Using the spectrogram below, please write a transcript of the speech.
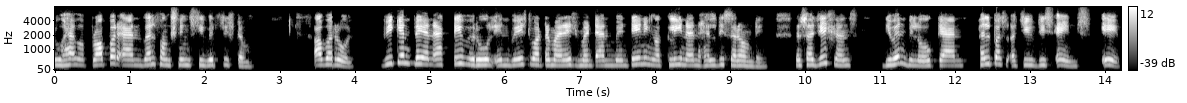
to have a proper and well functioning sewage system. Our role we can play an active role in wastewater management and maintaining a clean and healthy surrounding. The suggestions given below can help us achieve these aims. A.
